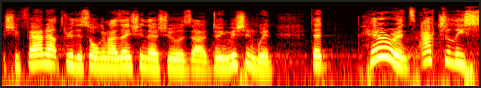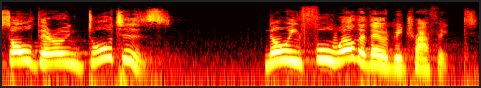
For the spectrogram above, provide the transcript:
she found out through this organization that she was uh, doing mission with that parents actually sold their own daughters, knowing full well that they would be trafficked.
